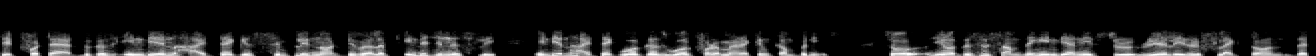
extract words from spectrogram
tit for tat because Indian high tech is simply not developed indigenously. Indian high tech workers work for American companies. So, you know, this is something India needs to really reflect on that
